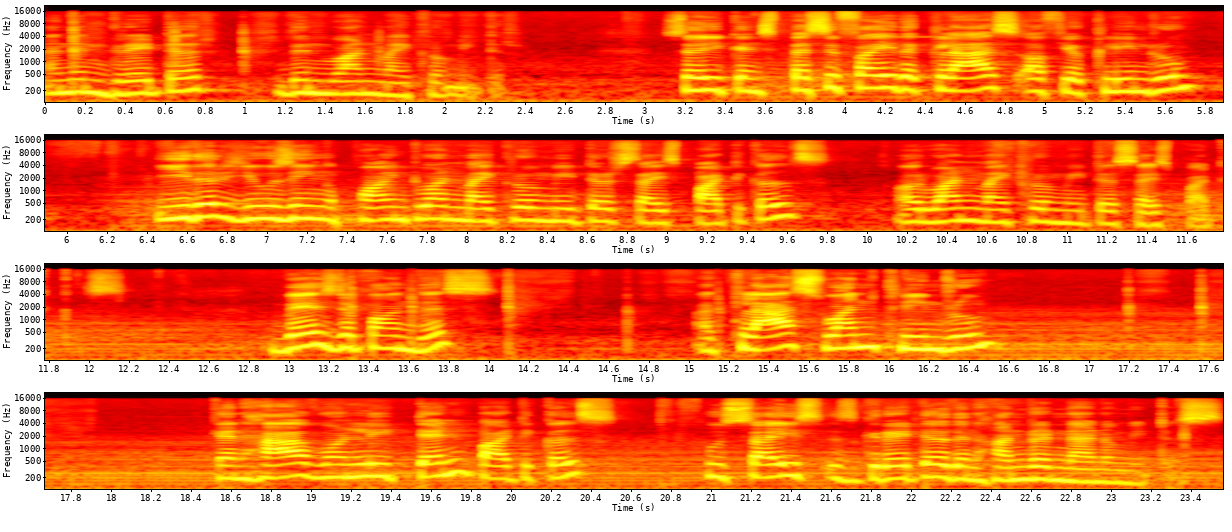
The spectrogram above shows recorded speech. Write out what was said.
and then greater than 1 micrometer. So, you can specify the class of your clean room either using 0.1 micrometer size particles or 1 micrometer size particles. Based upon this a class 1 clean room can have only 10 particles whose size is greater than 100 nanometers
